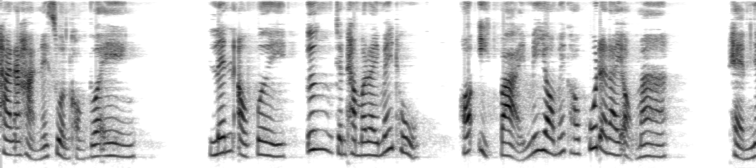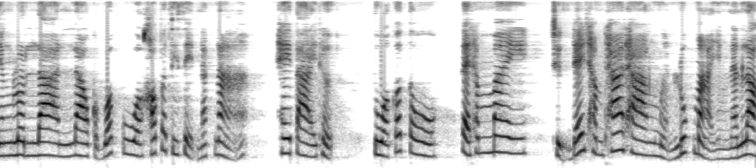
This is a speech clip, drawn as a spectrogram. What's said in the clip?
ทานอาหารในส่วนของตัวเอง เล่นเอาเฟย อึ้งจนทำอะไรไม่ถูก เพราะอีกฝ่ายไม่ยอมให้เขาพูดอะไรออกมา แถมยังลนลานราวกับว่ากลัวเขาปฏิเสธนักหนา ให้ตายเถอะ ตัวก็โต แต่ทำไมถึงได้ทำท่าทางเหมือนลูกหมาอย่างนั้นล่ะ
